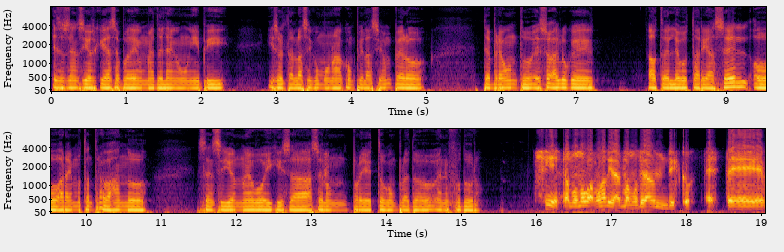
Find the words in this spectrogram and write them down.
esos sencillos que ya se pueden meter en un EP y soltarlo así como una compilación, pero te pregunto, ¿eso es algo que a ustedes les gustaría hacer o ahora mismo están trabajando sencillos nuevos y quizás hacer un proyecto completo en el futuro? Sí, estamos, no, vamos a tirar, vamos a tirar un disco. Este,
